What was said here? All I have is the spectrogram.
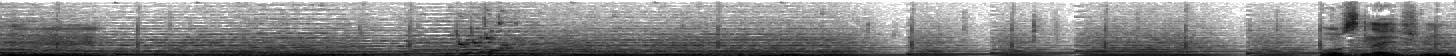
Hm. Wo ist Nathan?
